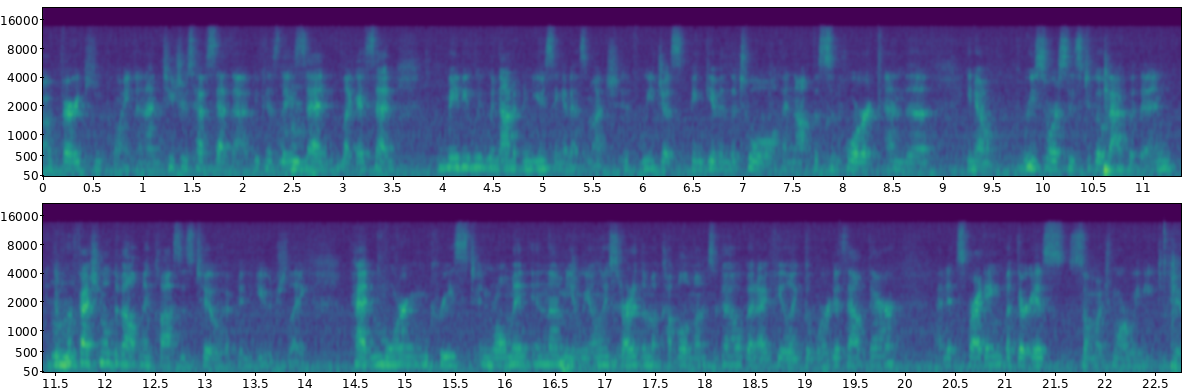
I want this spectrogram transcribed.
a very key point. And uh, teachers have said that because they Mhm. said, like I said, maybe we would not have been using it as much if we just been given the tool and not the support and the, you know, resources to go back with it. And the Mhm. professional development classes too have been huge, like had more increased enrollment in them. You know, we only started them a couple of months ago, but I feel like the word is out there and it's spreading, but there is so much more we need to do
